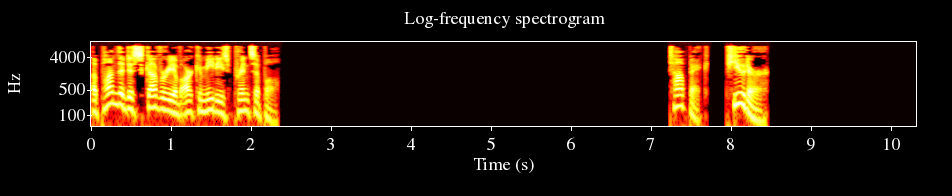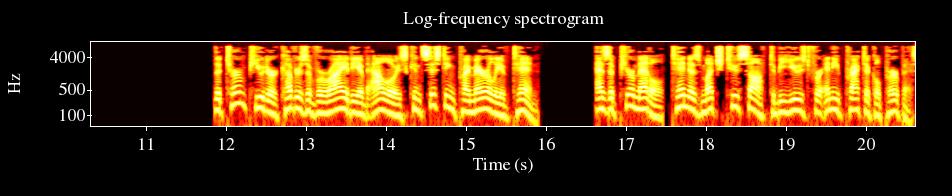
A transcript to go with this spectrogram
upon the discovery of Archimedes' principle. Pewter The term pewter covers a variety of alloys consisting primarily of tin. As a pure metal, tin is much too soft to be used for any practical purpose.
